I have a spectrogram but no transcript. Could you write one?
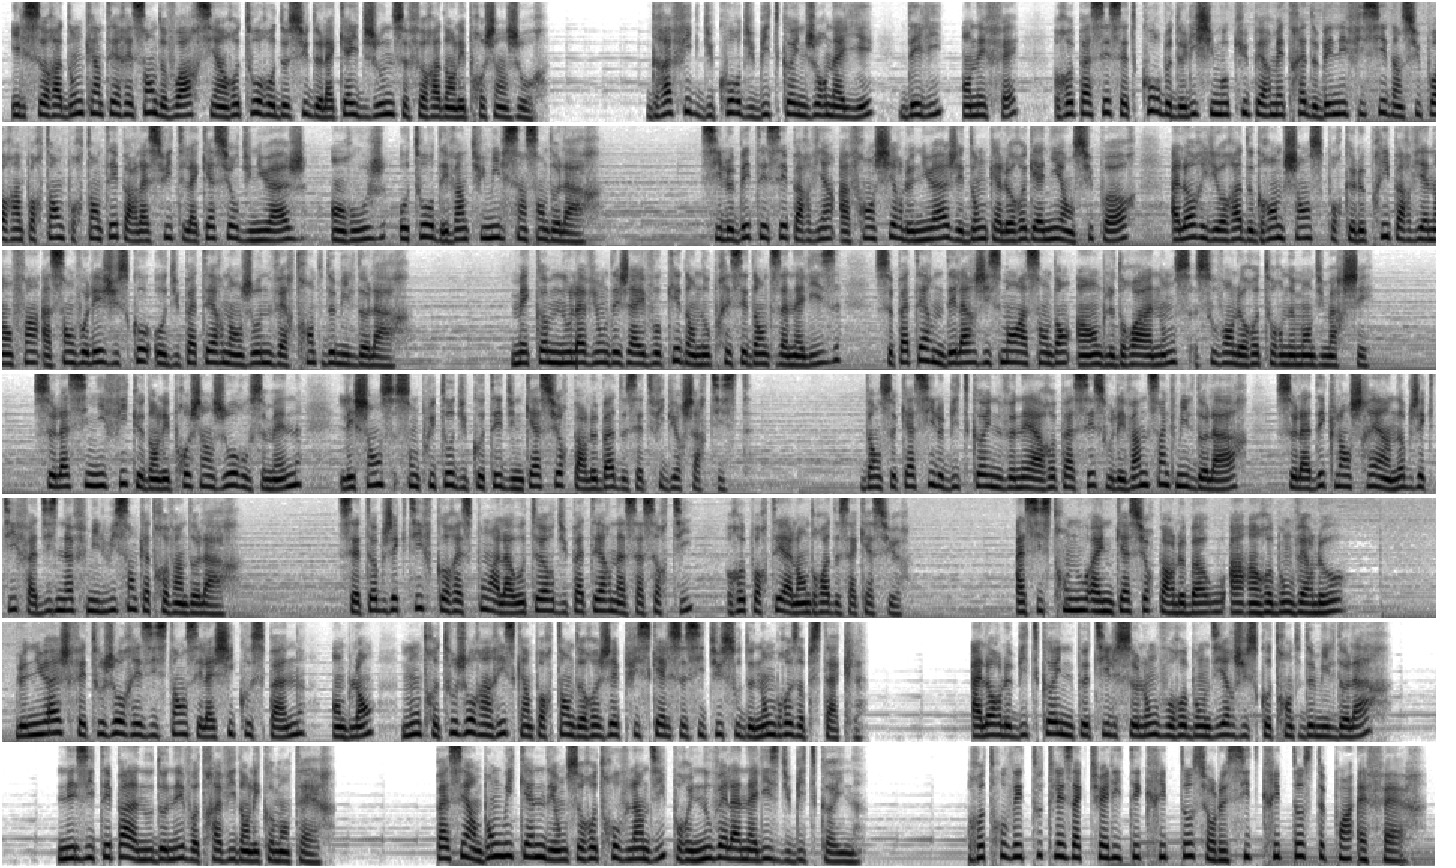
Il sera donc intéressant de voir si un retour au-dessus de la June se fera dans les prochains jours. Graphique du cours du Bitcoin journalier, daily, en effet, repasser cette courbe de l'Ishimoku permettrait de bénéficier d'un support important pour tenter par la suite la cassure du nuage, en rouge, autour des 28 500 dollars. Si le BTC parvient à franchir le nuage et donc à le regagner en support, alors il y aura de grandes chances pour que le prix parvienne enfin à s'envoler jusqu'au haut du pattern en jaune vers 32 000 dollars. Mais comme nous l'avions déjà évoqué dans nos précédentes analyses, ce pattern d'élargissement ascendant à angle droit annonce souvent le retournement du marché. Cela signifie que dans les prochains jours ou semaines, les chances sont plutôt du côté d'une cassure par le bas de cette figure chartiste. Dans ce cas-ci, le Bitcoin venait à repasser sous les 25 000 dollars, cela déclencherait un objectif à 19 880 dollars. Cet objectif correspond à la hauteur du pattern à sa sortie, reporté à l'endroit de sa cassure. Assisterons-nous à une cassure par le bas ou à un rebond vers le haut? Le nuage fait toujours résistance et la Chikuspan, en blanc, montre toujours un risque important de rejet puisqu'elle se situe sous de nombreux obstacles. Alors le Bitcoin peut-il selon vous rebondir jusqu'aux 32 000 dollars? N'hésitez pas à nous donner votre avis dans les commentaires. Passez un bon week-end et on se retrouve lundi pour une nouvelle analyse du Bitcoin. Retrouvez toutes les actualités crypto sur le site cryptost.fr.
